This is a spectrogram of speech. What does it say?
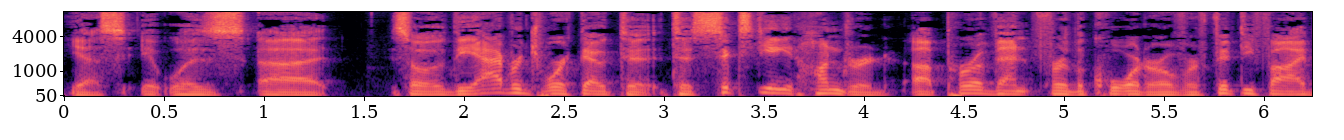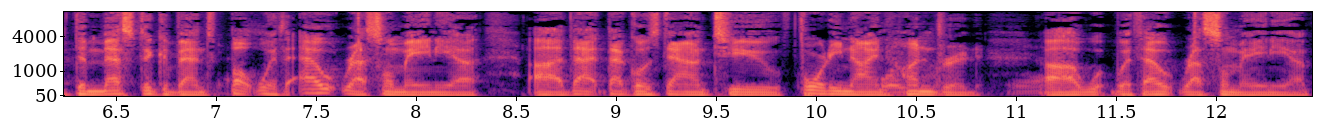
Yes, it was uh, so the average worked out to, to 6,800 uh, per event for the quarter over 55 domestic events, but without WrestleMania, uh, that, that goes down to 4,900, uh, w- without WrestleMania.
